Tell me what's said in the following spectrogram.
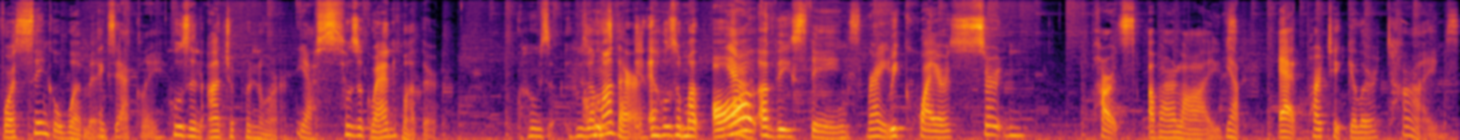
for a single woman Exactly. who's an entrepreneur, Yes. who's a grandmother, Who's who's a mother? and who's a mother. All Yeah. of these things Right. require certain parts of our lives Yep. at particular times.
